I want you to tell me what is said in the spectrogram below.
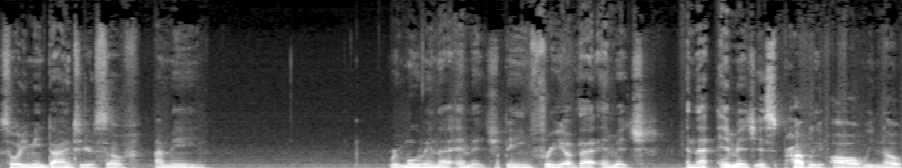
So, what do you mean dying to yourself? I mean, removing that image, being free of that image. And that image is probably all we know.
